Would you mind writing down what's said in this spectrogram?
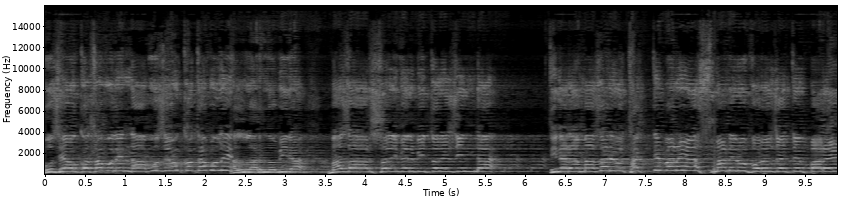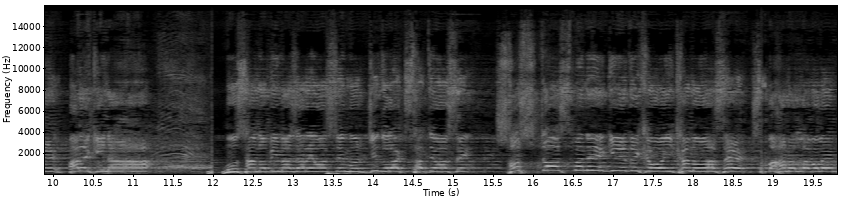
বুঝেও কথা বলেন, না বুঝেও কথা বলে আল্লাহর নবীরা মাজার শরীফের ভিতরে জিন্দা। তিনারা মাজারেও থাকতে পারে, আসমানের উপরে যেতে পারে পারে কিনা? মুসা নবী মাজারেও আছে, মসজিদুল আকসাতেও আছে। ষষ্ঠ আসমানে গিয়ে দেখে ওইখানেও আছে। সুবাহান আল্লাহ বলেন।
